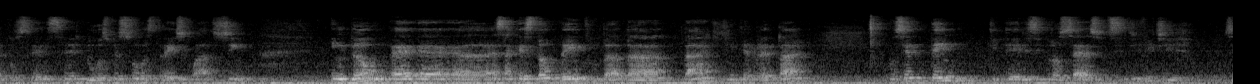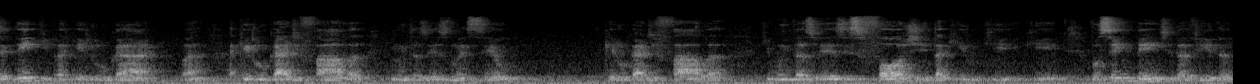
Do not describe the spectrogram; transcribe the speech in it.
é você ser duas pessoas, três, quatro, cinco. Então, é, é, é, essa questão dentro da, da, da, arte de interpretar, você tem que ter esse processo de se dividir. Você tem que ir para aquele lugar, é? aquele lugar de fala, que muitas vezes não é seu, aquele lugar de fala que muitas vezes foge daquilo que, que você entende da vida,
